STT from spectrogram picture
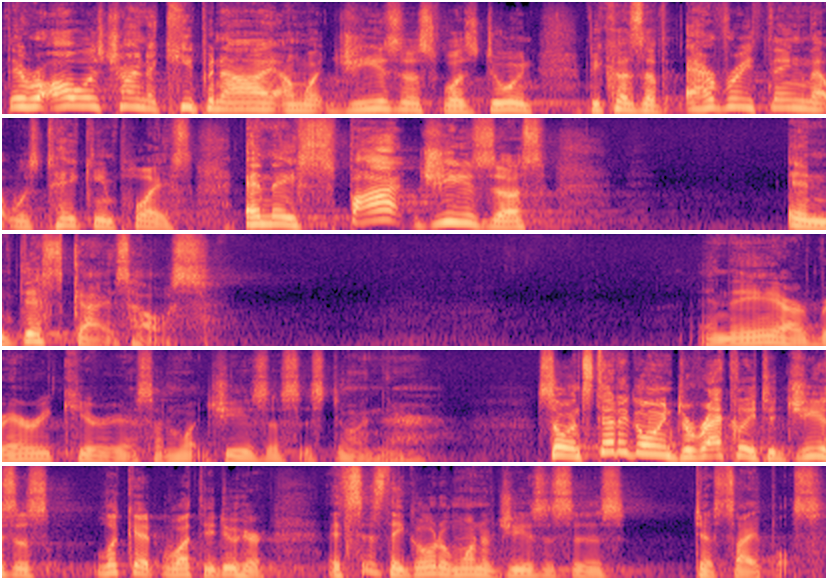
They were always trying to keep an eye on what Jesus was doing because of everything that was taking place. And they spot Jesus in this guy's house. And they are very curious on what Jesus is doing there. So instead of going directly to Jesus, look at what they do here. It says they go to one of Jesus' disciples.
